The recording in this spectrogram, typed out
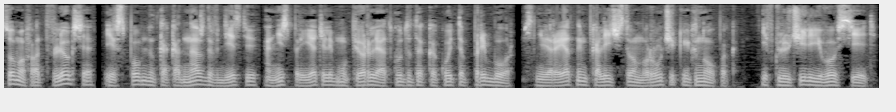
Сомов отвлекся и вспомнил, как однажды в детстве они с приятелем уперли откуда-то какой-то прибор с невероятным количеством ручек и кнопок и включили его в сеть.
